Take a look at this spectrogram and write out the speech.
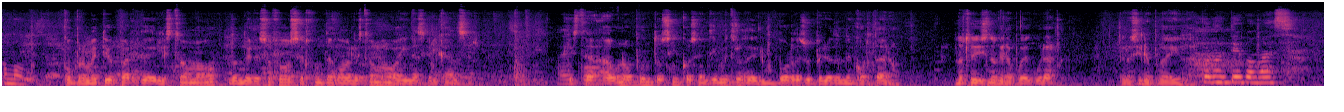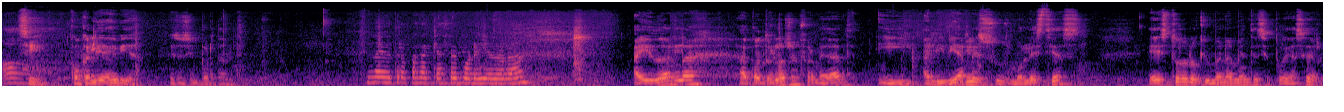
어머, comprometió parte del estómago, donde el esófago se junta con el estómago, ahí nace el cáncer. Está a 1.5 centímetros del borde superior donde cortaron. No estoy diciendo que la puede curar, pero sí le puede ayudar. Por un tiempo más. Sí, con calidad de vida, eso es importante. No hay otra cosa que hacer por ella, ¿verdad? Ayudarla a controlar su enfermedad y aliviarle sus molestias es todo lo que humanamente se puede hacer.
